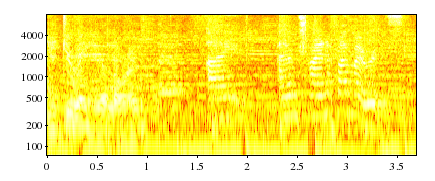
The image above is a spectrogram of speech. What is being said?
You doing here, Lauren? I I'm trying to find my roots.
